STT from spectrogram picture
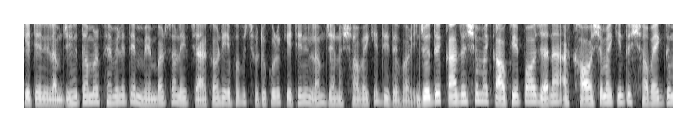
কেটে নিলাম। যেহেতু আমার ফ্যামিলিতে মেম্বার্স অনেক, যার কারণে এভাবে ছোট করে কেটে নিলাম যেন সবাইকে দিতে পারি। যদিও কাজের সময় কাউকে পাওয়া যায় না, আর খাওয়ার সময় কিন্তু সবাই একদম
